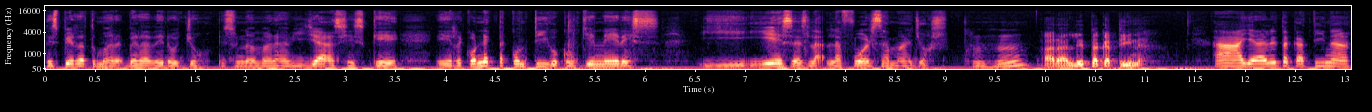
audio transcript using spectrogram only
Despierta tu verdadero yo. Es una maravilla. Así es que eh, reconecta contigo, con quién eres. Y, esa es la, fuerza mayor. Araleta Catina. Ay, Araleta Catina,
